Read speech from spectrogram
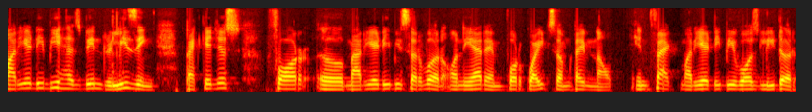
MariaDB has been releasing packages for uh, MariaDB server on ARM for quite some time now. In fact, MariaDB was leader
